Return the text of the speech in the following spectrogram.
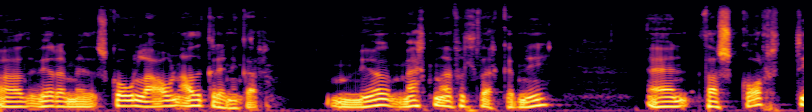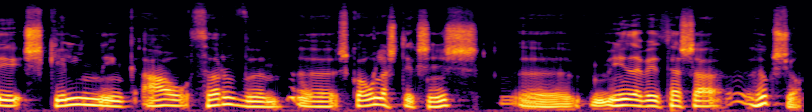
að vera með skóla án aðgreiningar, mjög meknaði fullt verkefni en það skorti skilning á þörfum uh, skólastiksins uh, miða við þessa hugssjón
